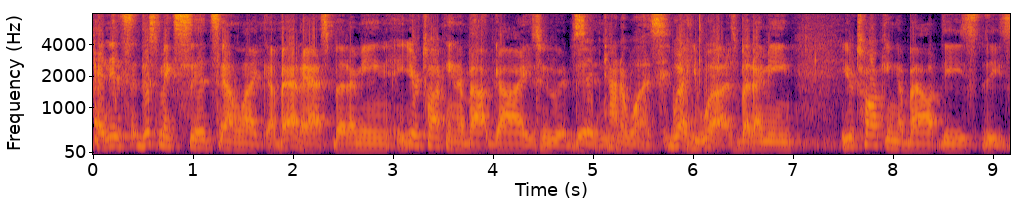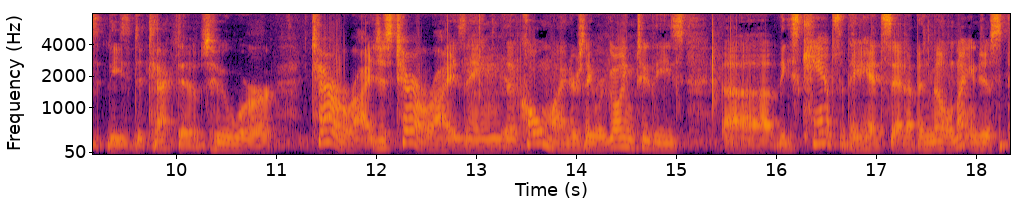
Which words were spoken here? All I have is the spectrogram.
and it's this makes Sid sound like a badass, but I mean, you're talking about guys who had been kinda was. Well, he was, but I mean, you're talking about these these these detectives who were terrorized, just terrorizing the coal miners. They were going to these uh, these camps that they had set up in the middle of the night and just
